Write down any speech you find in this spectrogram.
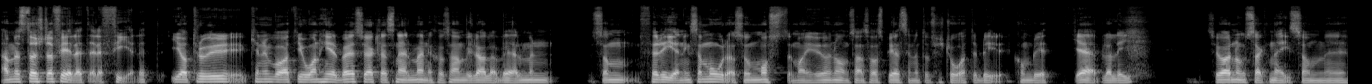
Ja men största felet, eller felet, jag tror ju- kan det vara att Johan Hedberg är så jäkla snäll människa så han vill alla väl, men som förening som Mora så måste man ju någonstans ha spelsinnet och förstå att det blir, kommer bli ett jävla liv. Så jag har nog sagt nej som eh,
